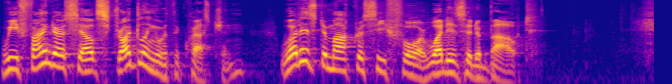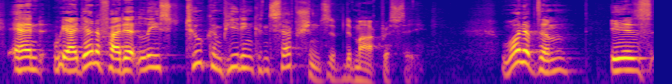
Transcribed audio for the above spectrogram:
we find ourselves struggling with the question, what is democracy for? What is it about? And we identified at least two competing conceptions of democracy. One of them is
